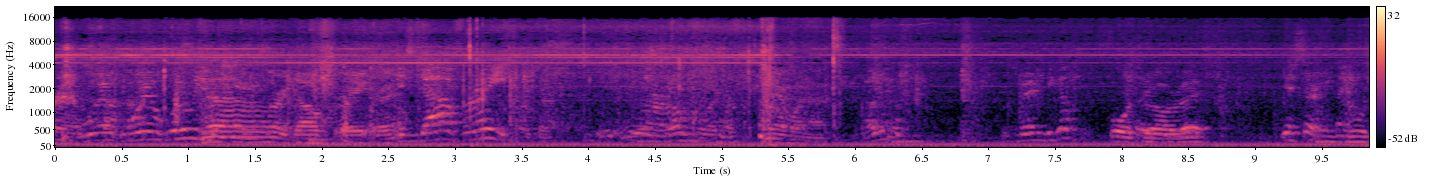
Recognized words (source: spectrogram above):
Where, going? Sorry, dog for eight, right? It's dial for eight. You? Yeah, why not? Okay. Ready to go. Fourth row, right? Yes, sir. You.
